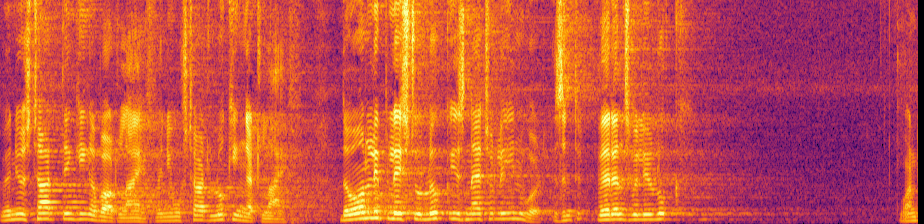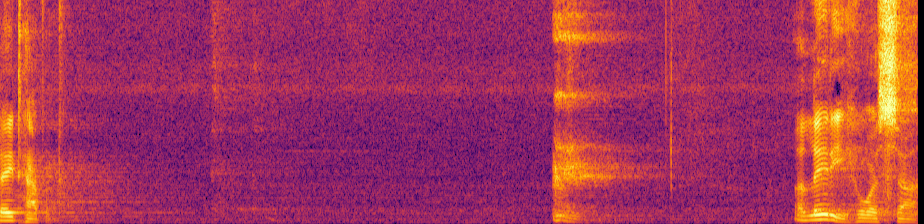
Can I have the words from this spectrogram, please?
when you start thinking about life, when you start looking at life, the only place to look is naturally inward, isn't it? Where else will you look? One day it happened. A lady who was uh,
